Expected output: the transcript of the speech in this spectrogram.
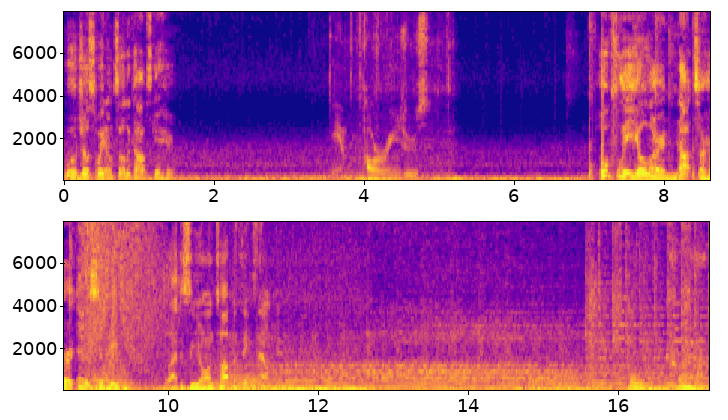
We'll just wait until the cops get here. Damn Power Rangers. Hopefully you'll learn not to hurt innocent people. Glad to see you on top of things down here. Holy crap.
